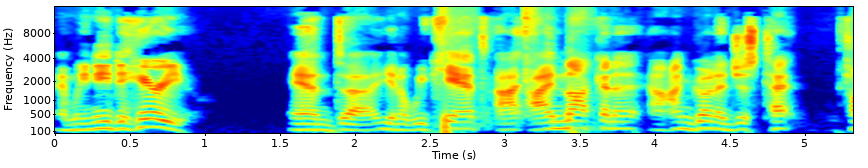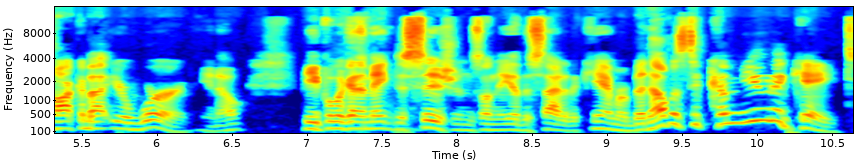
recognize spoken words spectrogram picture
and we need to hear you. And, uh, you know, we can't, I, am not going to, I'm going to just talk about your word. You know, people are going to make decisions on the other side of the camera, but help us to communicate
